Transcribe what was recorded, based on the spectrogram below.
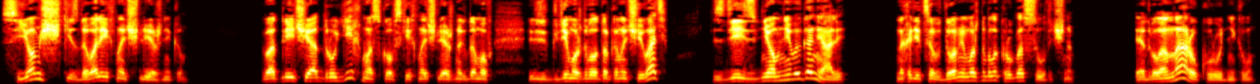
съемщики сдавали их ночлежникам. В отличие от других московских ночлежных домов, где можно было только ночевать, Здесь днем не выгоняли. Находиться в доме можно было круглосуточно. Это было на руку Рудникову.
